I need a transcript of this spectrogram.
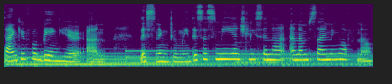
Thank you for being here and listening to me. This is me, Anjali Sinha, and I'm signing off now.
